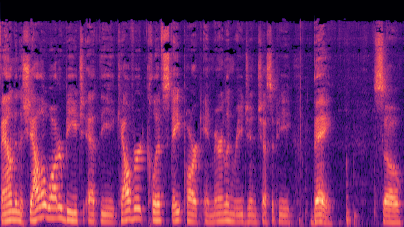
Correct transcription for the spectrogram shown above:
found in the shallow water beach at the Calvert Cliff State Park in Maryland region, Chesapeake Bay. So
